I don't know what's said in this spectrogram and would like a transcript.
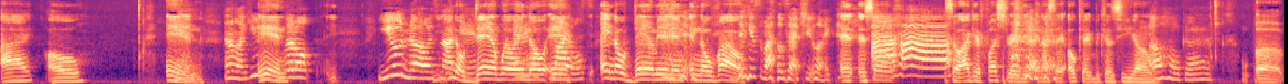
i, o, n. And I'm like, you In. little. You know it's not. you know in. damn well And ain't no smiles. in, ain't no damn in and, and no vowel. And he smiles at you like, And, and so aha. so I get frustrated and I say okay because he um oh god. uh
